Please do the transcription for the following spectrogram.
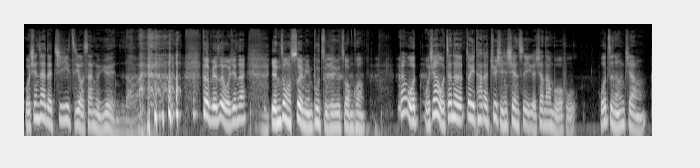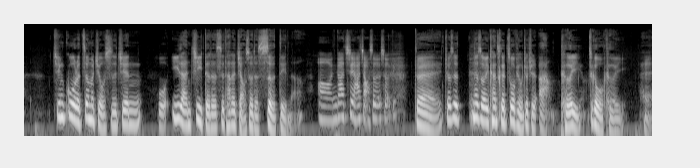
我现在的记忆只有三个月，你知道吧？特别是我现在严重睡眠不足的一个状况。但我我现在我真的对他的剧情线是一个相当模糊。我只能讲，经过了这么久时间，我依然记得的是他的角色的设定啊。哦，你都要记他角色的设定。对，就是那时候一看这个作品，我就觉得啊，可以，这个我可以。嘿，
